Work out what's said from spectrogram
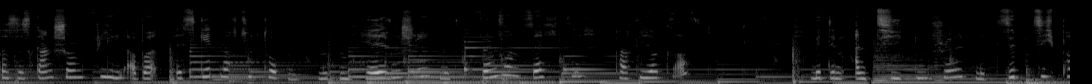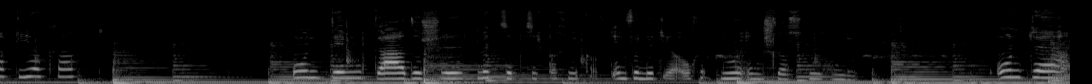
Das ist ganz schön viel, aber es geht noch zu toppen. Mit dem Heldenschild mit 65 Parierkraft. Mit dem antiken Schild mit 70 Parierkraft. Und dem Gardeschild mit 70 Parierkraft. Den findet ihr auch nur in Schloss Hyrule. Und der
